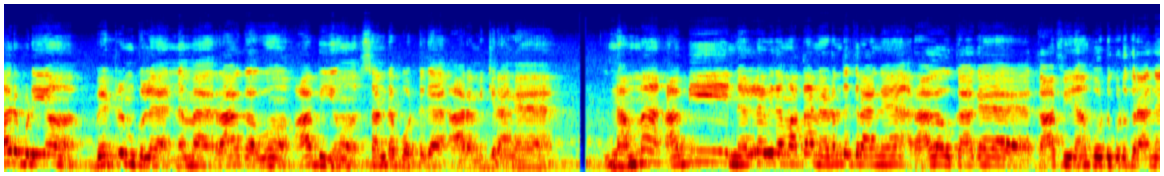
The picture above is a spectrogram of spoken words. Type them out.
மறுபடியும் பெட்ரூம்குள்ளே நம்ம ராகவும் ஆபியும் சண்டை போட்டுக்க ஆரம்பிக்கிறாங்க. நம்ம அபி நல்ல விதமாக தான் நடந்துக்கிறாங்க. ராகவுக்காக காஃபிலாம் போட்டு கொடுக்குறாங்க.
